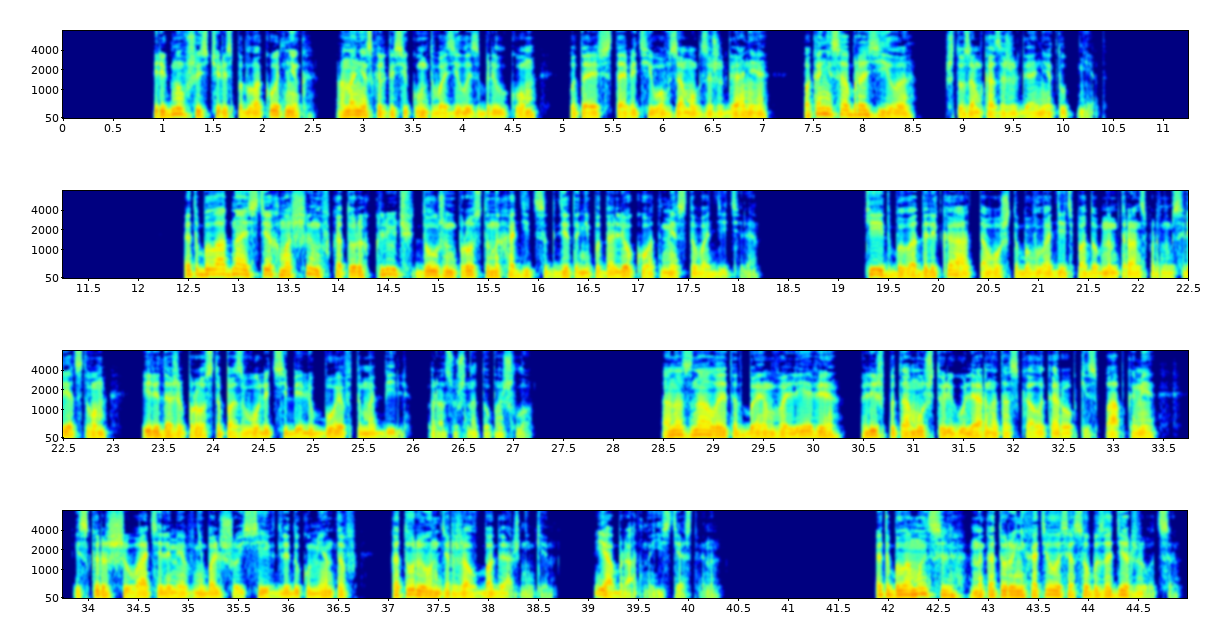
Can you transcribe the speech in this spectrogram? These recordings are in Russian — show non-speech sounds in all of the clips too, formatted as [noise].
Перегнувшись через подлокотник, она несколько секунд возилась с брелком, пытаясь вставить его в замок зажигания, пока не сообразила, что замка зажигания тут нет. Это была одна из тех машин, в которых ключ должен просто находиться где-то неподалеку от места водителя. Кейт была далека от того, чтобы владеть подобным транспортным средством или даже просто позволить себе любой автомобиль, раз уж на то пошло. Она знала этот BMW Леви лишь потому, что регулярно таскала коробки с папками и скоросшивателями в небольшой сейф для документов — который он держал в багажнике. И обратно, естественно. Это была мысль, на которой не хотелось особо задерживаться.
